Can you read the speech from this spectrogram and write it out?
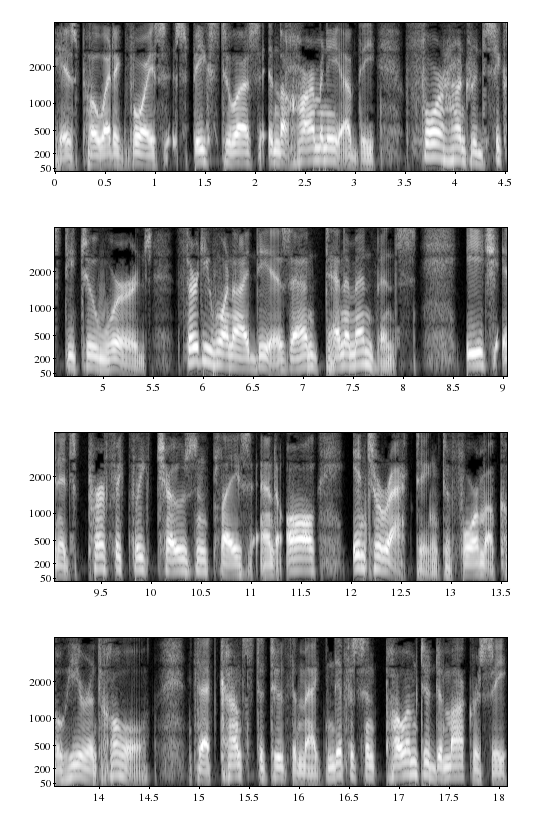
His poetic voice speaks to us in the harmony of the 462 words, 31 ideas, and 10 amendments, each in its perfectly chosen place and all interacting to form a coherent whole that constitute the magnificent poem to democracy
